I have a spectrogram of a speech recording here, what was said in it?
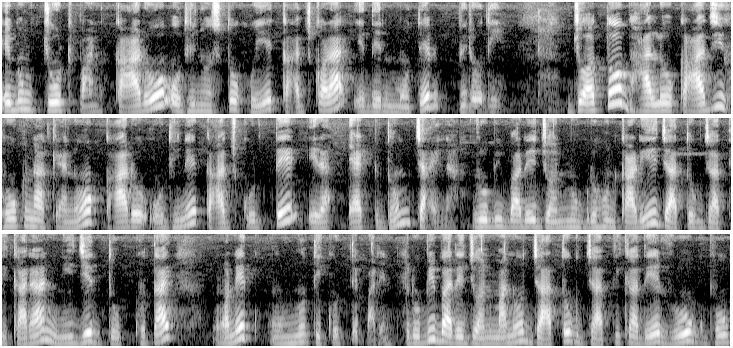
এবং চোট পান। কারও অধীনস্থ হয়ে কাজ করা এদের মতের বিরোধী। যত ভালো কাজই হোক না কেন, কারও অধীনে কাজ করতে এরা একদম চায় না। রবিবারে জন্মগ্রহণকারী জাতক জাতিকারা নিজের দক্ষতায় অনেক উন্নতি করতে পারেন। রবিবারে জন্মানো জাতক জাতিকাদের রোগ ভোগ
